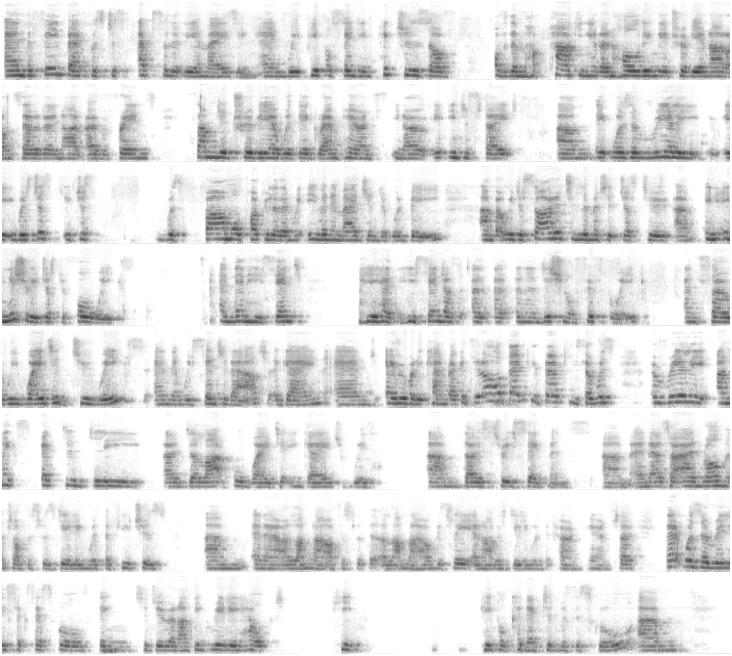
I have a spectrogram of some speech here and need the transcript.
and the feedback was just absolutely amazing. And we people sent in pictures of of them parking it and holding their trivia night on Saturday night over friends. Some did trivia with their grandparents, you know, interstate. Um, it was a really, it was just, it just was far more popular than we even imagined it would be. Um, but we decided to limit it just to um, in, initially just to four weeks, and then he sent he had he sent us a, a, an additional fifth week, and so we waited two weeks, and then we sent it out again, and everybody came back and said, "Oh, thank you, thank you." So it was a really unexpectedly uh, delightful way to engage with um, those three segments. Um, and as our enrolment office was dealing with the futures um, and our alumni office with the alumni, obviously, and I was dealing with the current parents. So that was a really successful thing to do, and I think really helped keep people connected with the school. Um,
